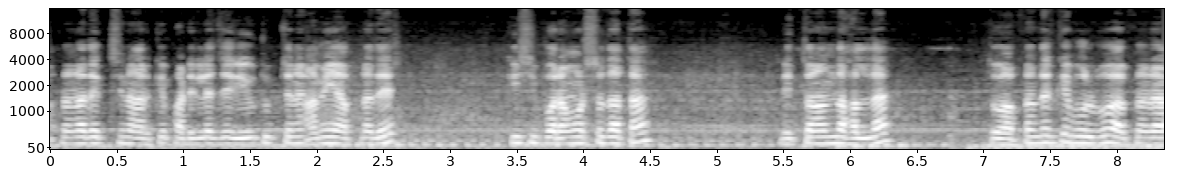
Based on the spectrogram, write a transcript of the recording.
আপনারা দেখছেন R K fertilizer YouTube channel. আমি আপনাদের কৃষি পরামর্শদাতা নিত্যানন্দ হালদার। তো আপনাদেরকে বলব, আপনারা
